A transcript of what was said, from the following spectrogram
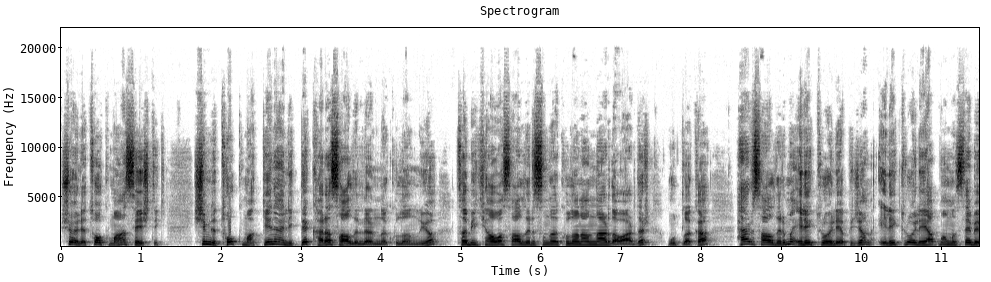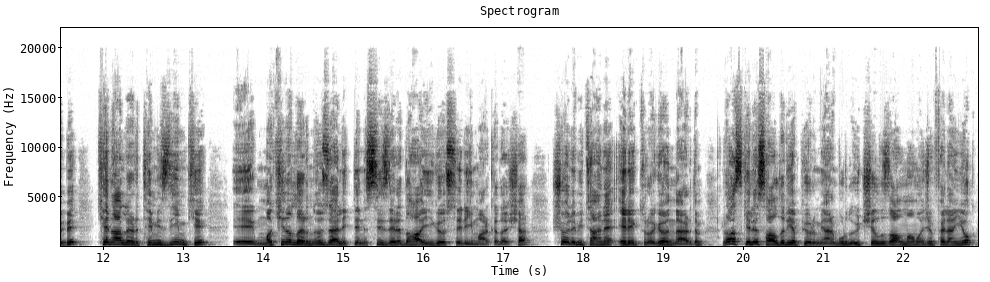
Şöyle tokmağı seçtik. Şimdi tokmak genellikle kara saldırılarında kullanılıyor. Tabii ki hava saldırısında kullananlar da vardır mutlaka. Her saldırımı elektro ile yapacağım. Elektro ile yapmamın sebebi kenarları temizleyeyim ki e, makinaların özelliklerini sizlere daha iyi göstereyim arkadaşlar. Şöyle bir tane elektro gönderdim. Rastgele saldırı yapıyorum yani burada 3 yıldız alma amacım falan yok.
